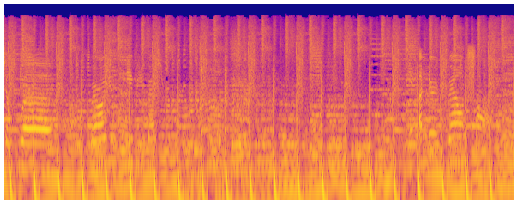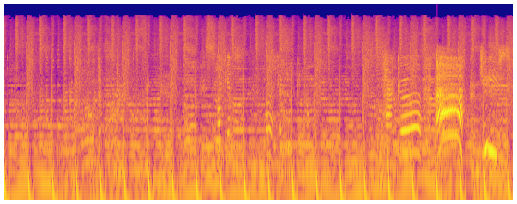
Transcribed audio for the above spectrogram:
So, uh, where are you? Any of you guys? Farm. How the heck did you get pumpkins? Hacker! Ah! Jeez!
